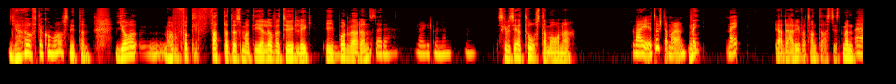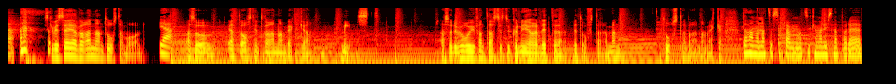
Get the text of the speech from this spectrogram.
Ja, hur ofta kommer avsnitten? Jag har fått fattat det som att det gäller att vara tydlig i mm. poddvärlden. Så är det. Mm. Ska vi säga torsdag morgnar? Varje torsdag morgon? Nej. Nej. Ja, det hade ju varit fantastiskt. Men ja. ska vi säga varannan torsdag morgon? Ja. Alltså ett avsnitt varannan vecka, minst. Alltså det vore ju fantastiskt att kunna göra lite, lite oftare. Men torsdag varannan vecka. Då har man något att se fram emot så kan man lyssna på det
